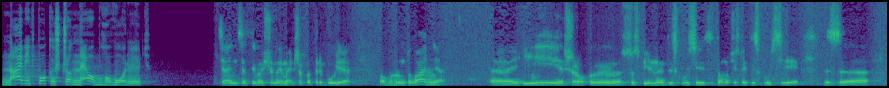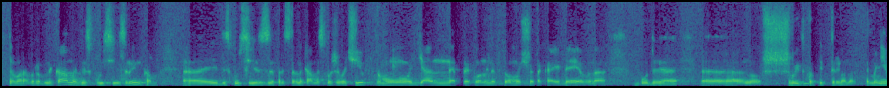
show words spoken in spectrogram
навіть поки що не обговорюють. ця ініціатива щонайменше потребує обґрунтування і широкої суспільної дискусії, в тому числі дискусії з товаровиробниками, дискусії з ринком, е, дискусії з представниками споживачів. Тому я не переконаний в тому, що така ідея вона буде е, ну швидко підтримана. Мені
